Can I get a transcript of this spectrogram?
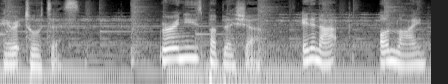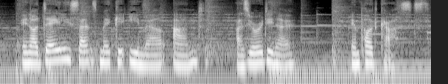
here at Tortoise. We're a news publisher in an app, online, in our daily SenseMaker email, and, as you already know, in podcasts.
